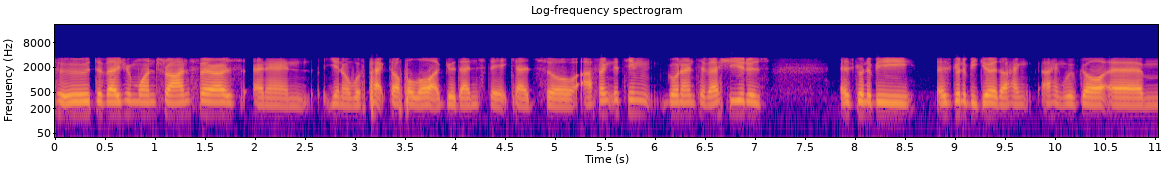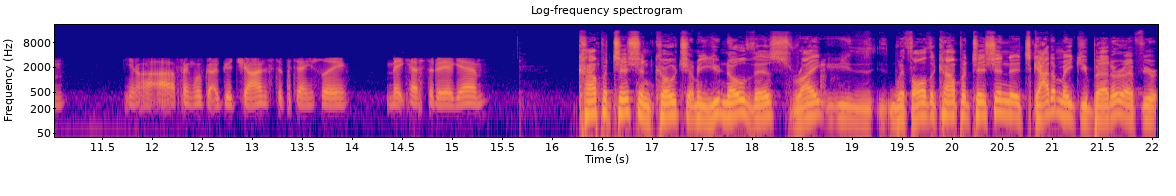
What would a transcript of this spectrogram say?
two Division One transfers, and then you know we've picked up a lot of good in-state kids. So I think the team going into this year is is going to be is going to be good. I think I think we've got um, you know I think we've got a good chance to potentially make history again. Competition, coach. I mean, you know this, right? You, with all the competition, it's got to make you better. If you're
